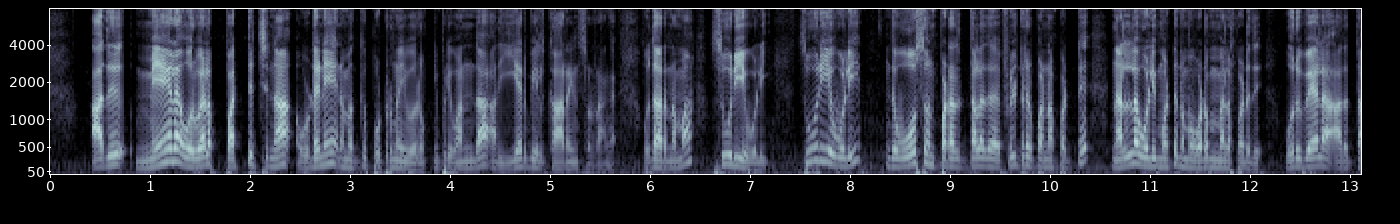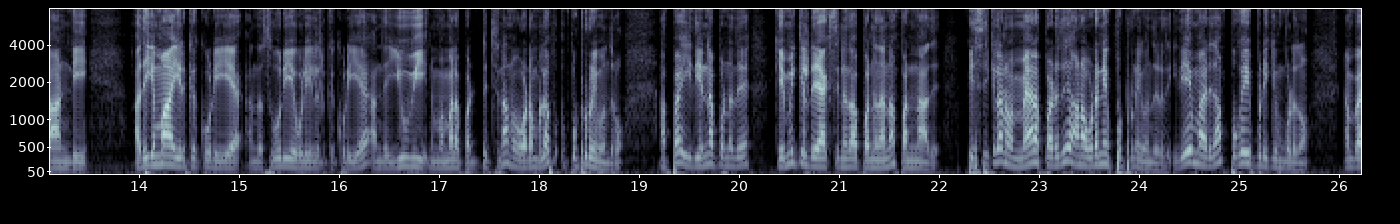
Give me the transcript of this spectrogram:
அது மேலே ஒரு வேளை பட்டுச்சுன்னா உடனே நமக்கு புற்றுநோய் வரும். இப்படி வந்தால் அது இயற்பியல் காரணம்னு சொல்கிறாங்க உதாரணமாக சூரிய ஒளி. சூரிய ஒளி இந்த ஓசோன் படத்தால் அதை ஃபில்டர் பண்ணப்பட்டு நல்ல ஒளி மட்டும் நம்ம உடம்பு மேலே படுது. ஒருவேளை அதை தாண்டி அதிகமாக இருக்கக்கூடிய அந்த சூரிய ஒளியில் இருக்கக்கூடிய அந்த யூவி நம்ம மேலே பட்டுச்சுன்னா நம்ம உடம்புல புற்றுநோய் வந்துடும் அப்போ இது என்ன பண்ணுது? கெமிக்கல் ரியாக்ஷன் ஏதாவது பண்ணுதானா பண்ணாது. ஃபிசிக்கலாக நம்ம மேலே படுது ஆனால் உடனே புற்றுநோய் வந்துடுது இதே மாதிரி தான் புகைப்பிடிக்கும் பொழுதும். நம்ம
